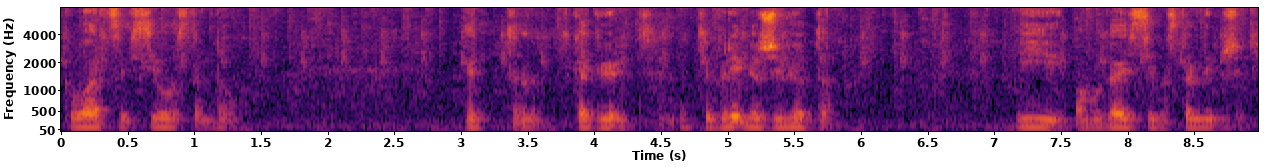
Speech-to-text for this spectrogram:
кварца и всего остального. Это, как говорит, это время живет там и помогает всем остальным жить.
